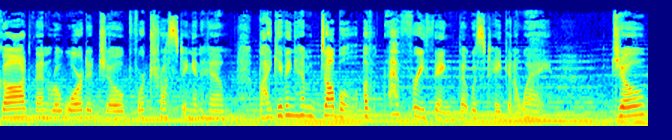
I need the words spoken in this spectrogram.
God then rewarded Job for trusting in him by giving him double of everything that was taken away. Job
